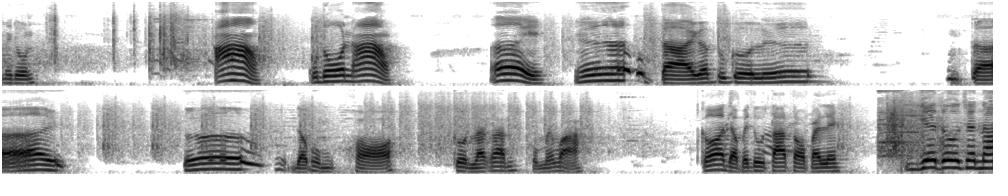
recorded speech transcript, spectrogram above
ไม่โดน อ้าว กูโดน อ้าว เอ้ย เออผมตายครับทุกคนเลย ตาย เออ เดี๋ยวผมขอกดแล้วกัน ผมไม่หวาก็เดี๋ยวไปดูตาต่อไปเลย เยโดชนะ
